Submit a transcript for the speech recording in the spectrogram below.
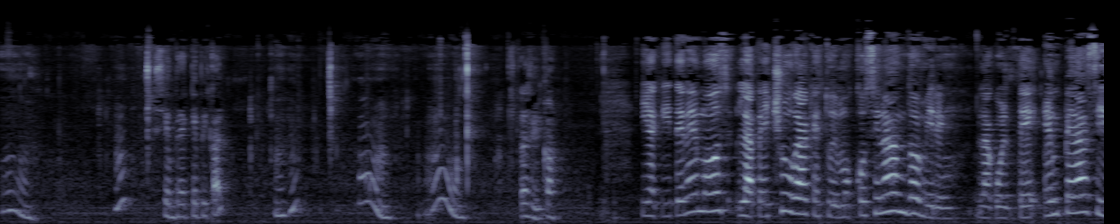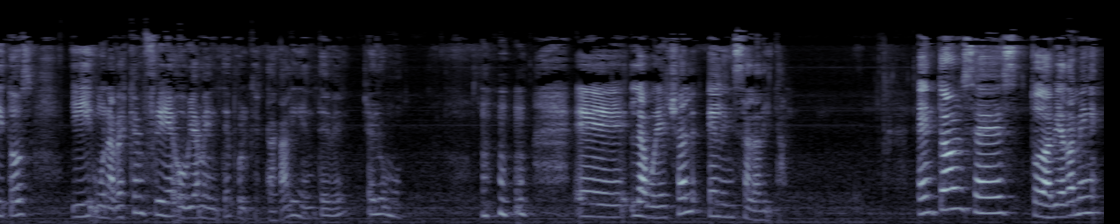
Mm. Mm. Siempre hay que picar. Mm, mm. Y aquí tenemos la pechuga que estuvimos cocinando. Miren, la corté en pedacitos. Y una vez que enfríe, obviamente, porque está caliente, ¿ven? El humo. eh, la voy a echar en la ensaladita. Entonces, todavía también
